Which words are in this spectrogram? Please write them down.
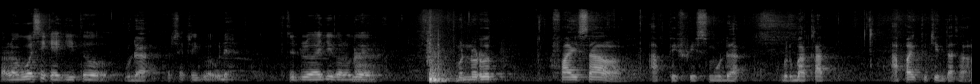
Kalau gue sih kayak gitu. Udah. Persepsi gue udah. Itu dulu aja kalau gue menurut Faisal aktivis muda berbakat. Apa itu cinta Sal?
